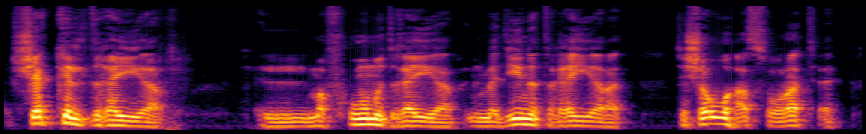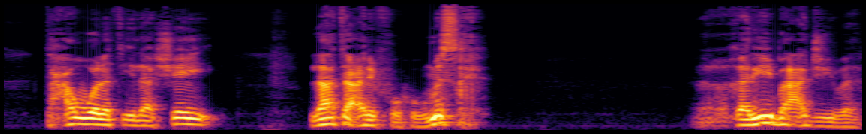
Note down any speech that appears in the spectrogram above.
الشكل تغير المفهوم تغير المدينة تغيرت تشوهت صورتها تحولت إلى شيء لا تعرفه مسخ غريبة عجيبة.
